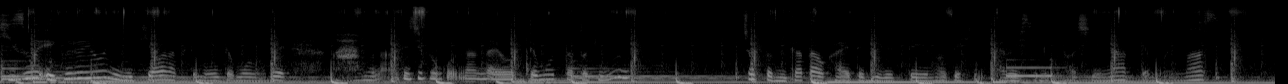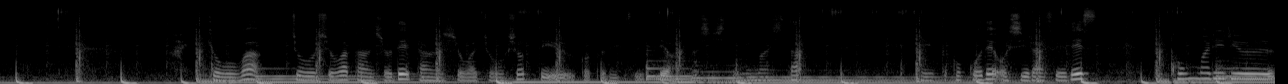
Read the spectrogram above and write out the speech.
う傷をえぐるように向き合わなくてもいいと思うのでああもうなんで自分こんなんだよって思った時にちょっと見方を変えてみるっていうのをぜひ試してみてほしいなって思います。はい、今日は長所は短所で短所は長所っていうことについてお話ししてみました。ここでお知らせです。こんまり流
